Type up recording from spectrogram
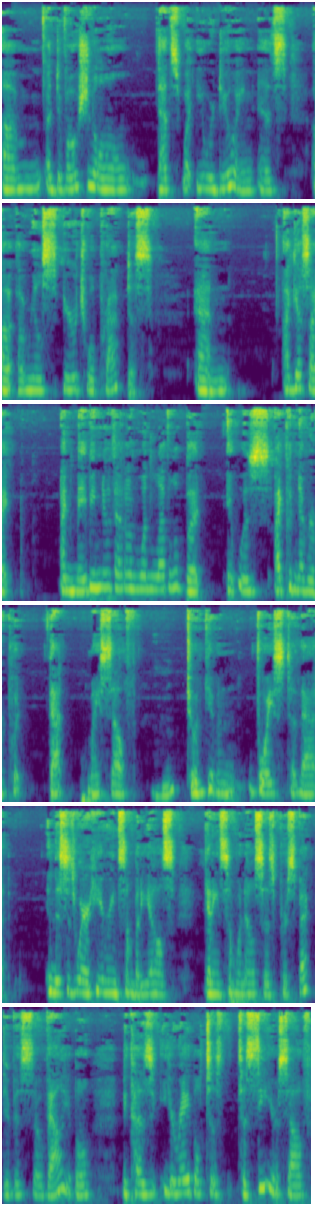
um, a devotional. That's what you were doing as a, a real spiritual practice." And I guess I I maybe knew that on one level, but it was I could never have put that myself Mm-hmm. to have given voice to that. And this is where hearing somebody else, getting someone else's perspective is so valuable because you're able to to see yourself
